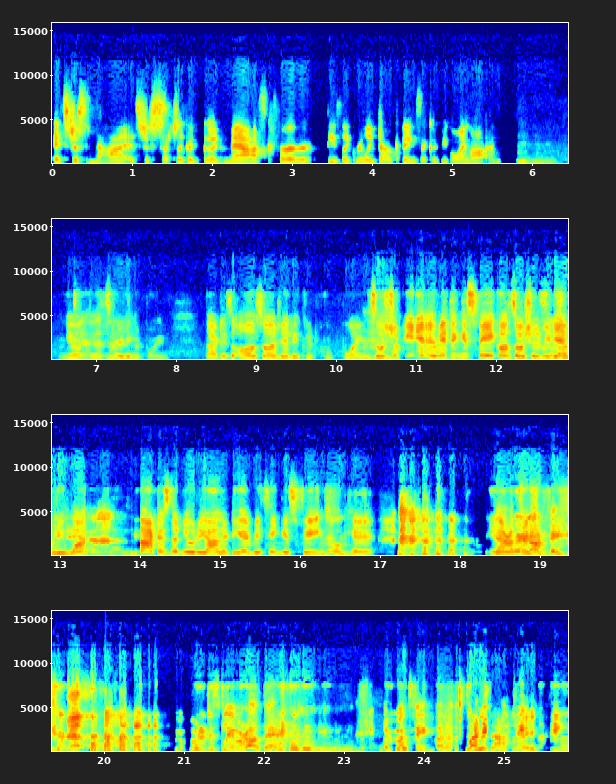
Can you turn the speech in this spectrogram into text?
it's just not, it's just such like a good mask for these like really dark things that could be going on. Mm-hmm. Yeah, Yeah, that's a really good point. That is also a really good good point. Social media, everything is fake on social media, Social media, everyone. yeah, exactly. That is the new reality. Everything is fake. Okay. Yeah, Your we're not fake. we put a disclaimer out there. Everyone's fake but us. But like, exactly. like the thing,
